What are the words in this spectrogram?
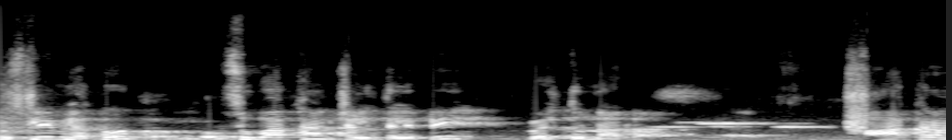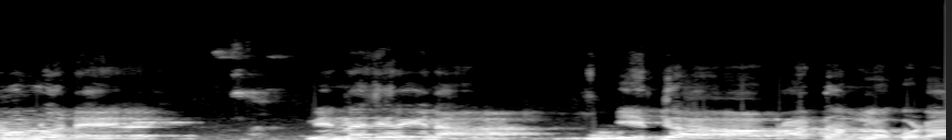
ముస్లింలకు శుభాకాంక్షలు తెలిపి వెళ్తున్నారు. ఆ క్రమంలోనే నిన్న జరిగిన ఈద్గా ప్రార్థనలో కూడా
